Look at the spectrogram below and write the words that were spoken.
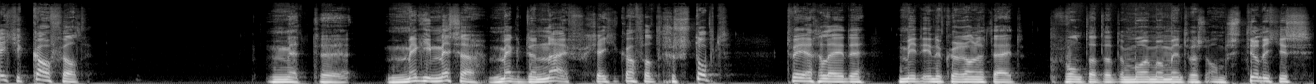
Greetje Kouwveld met eh, Maggie Messer, Mac the Knife. Greetje Kouwveld gestopt twee jaar geleden, midden in de coronatijd. Vond dat het een mooi moment was om stilletjes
